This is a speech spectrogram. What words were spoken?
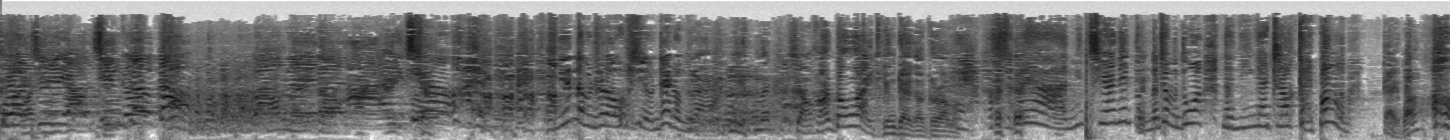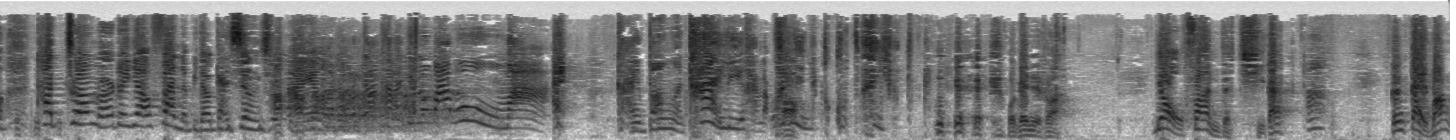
我只要情歌高，完美的爱情。哎，您怎么知道我喜欢这种歌啊？你们小孩都爱听这个歌吗？哎呀，哎呀您既然您懂得这么多，那您应该知道丐帮了吧？丐帮哦，他专门对要饭的比较感兴趣。哎呀，我这不是刚看完《天龙八部》吗？哎，丐帮啊，太厉害了！我看你那个棍子，嘿呦，我跟你说，要饭的乞丐啊，跟丐帮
